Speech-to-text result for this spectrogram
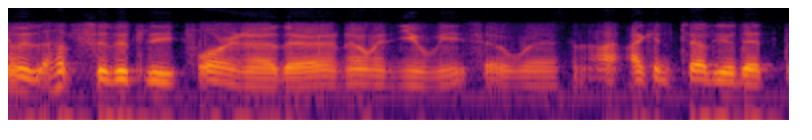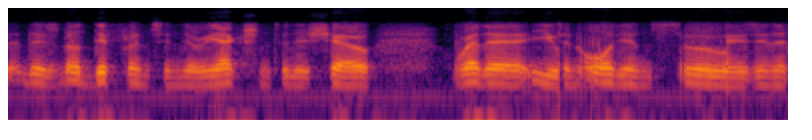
I was absolutely foreigner there. No one knew me, so uh, I, I can tell you that there's no difference in the reaction to the show whether you're an audience who is in a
